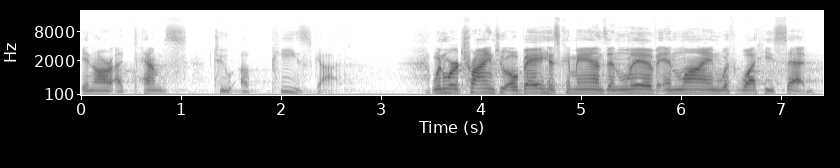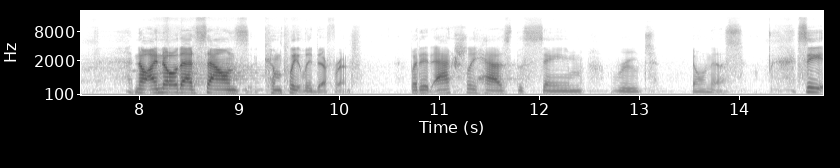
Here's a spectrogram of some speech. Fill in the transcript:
in our attempts to appease God when we're trying to obey his commands and live in line with what he said. Now, I know that sounds completely different, but it actually has the same root illness. See,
